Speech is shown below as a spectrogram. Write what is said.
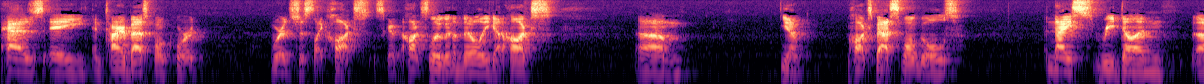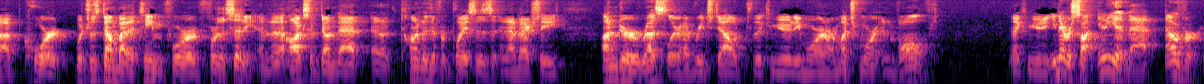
has a entire basketball court where it's just like Hawks. It's got Hawks logo in the middle. You got Hawks, um, you know, Hawks basketball goals. A nice redone uh, court, which was done by the team for for the city, and the Hawks have done that at a ton of different places, and have actually under Ressler have reached out to the community more and are much more involved in the community. You never saw any of that ever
